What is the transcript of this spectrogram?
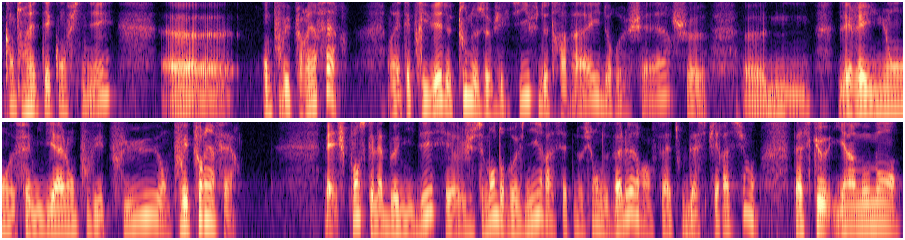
quand on était confiné, euh, on ne pouvait plus rien faire. On était privé de tous nos objectifs de travail, de recherche, euh, les réunions familiales, on pouvait plus, on pouvait plus rien faire. Mais je pense que la bonne idée, c'est justement de revenir à cette notion de valeur, en fait, ou d'aspiration. Parce qu'il y a un moment,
